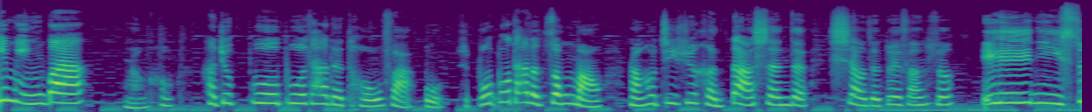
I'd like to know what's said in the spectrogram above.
一名吧。”然后他就拨拨他的头发，不是拨拨他的鬃毛。然后继续很大声的笑着对方说：“嘿嘿，你输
